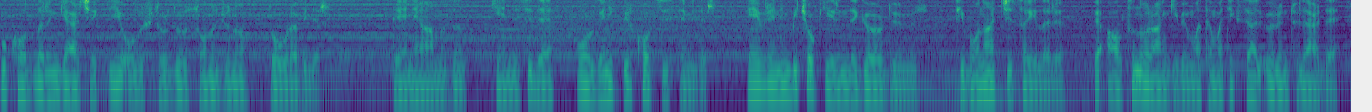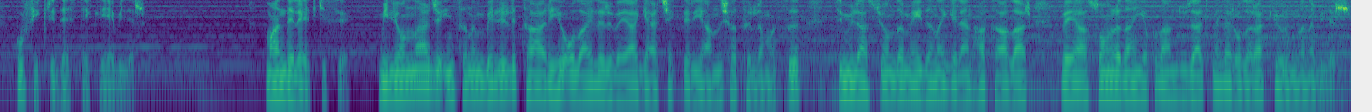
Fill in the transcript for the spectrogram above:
bu kodların gerçekliği oluşturduğu sonucunu doğurabilir. DNA'mızın kendisi de organik bir kod sistemidir. Evrenin birçok yerinde gördüğümüz Fibonacci sayıları ve altın oran gibi matematiksel örüntüler de bu fikri destekleyebilir. Mandela etkisi milyonlarca insanın belirli tarihi olayları veya gerçekleri yanlış hatırlaması, simülasyonda meydana gelen hatalar veya sonradan yapılan düzeltmeler olarak yorumlanabilir.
